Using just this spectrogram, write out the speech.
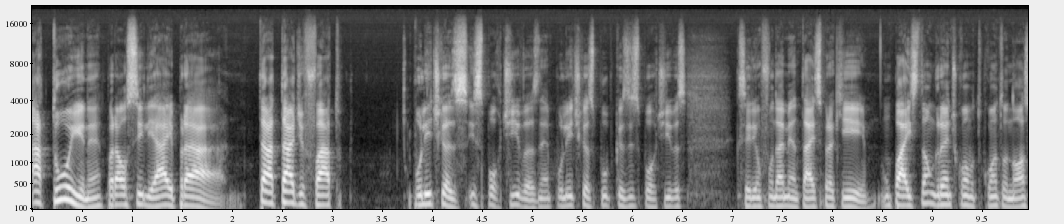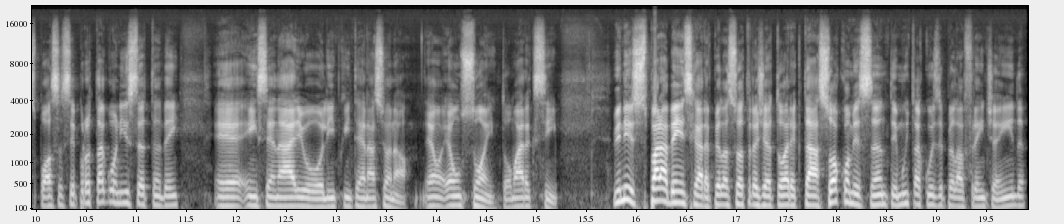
atue né, para auxiliar e para tratar de fato políticas esportivas, né, políticas públicas esportivas que seriam fundamentais para que um país tão grande quanto, quanto o nosso possa ser protagonista também é, em cenário olímpico internacional. É, é, um sonho, tomara que sim. Vinícius, parabéns, cara, pela sua trajetória que está só começando, tem muita coisa pela frente ainda.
